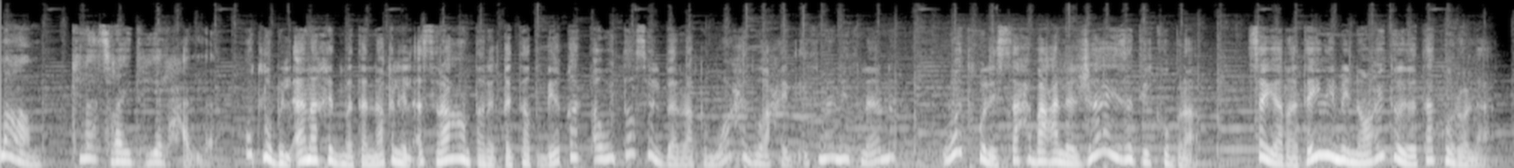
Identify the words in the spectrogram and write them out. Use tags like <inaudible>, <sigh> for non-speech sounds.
نعم كلاس رايد هي الحل. اطلب الآن خدمة النقل الأسرع عن طريق التطبيق أو اتصل بالرقم 1122 وادخل السحب على الجائزة الكبرى. سيارتين من نوع تويوتا كورولا.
